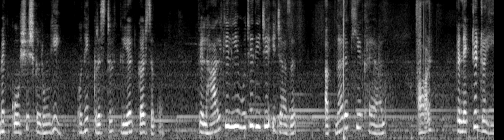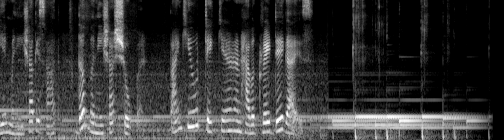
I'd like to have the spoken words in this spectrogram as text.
मैं कोशिश करूँगी उन्हें क्रिस्टल क्लियर कर सकूँ। फ़िलहाल के लिए मुझे दीजिए इजाज़त। अपना रखिए ख्याल और कनेक्टेड रहिए मनीषा के साथ द मनीषा शो पर। Thank you, take care, and have a great day, guys.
